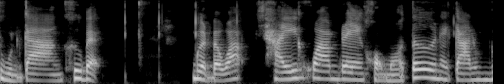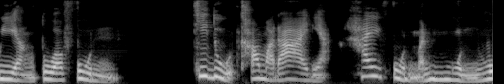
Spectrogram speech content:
ศูนย์กลางคือแบบ เหมือนแบบว่าใช้ความแรงของมอเตอร์ในการเหวี่ยงตัวฝุ่น ที่ดูดเข้ามาได้เนี่ย ให้ฝุ่นมันหมุนว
